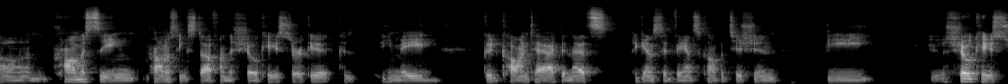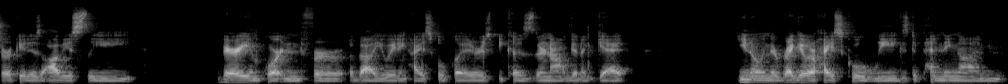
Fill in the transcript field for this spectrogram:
Um, promising, promising stuff on the showcase circuit because he made good contact, and that's against advanced competition. The showcase circuit is obviously very important for evaluating high school players because they're not going to get, you know, in their regular high school leagues, depending on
